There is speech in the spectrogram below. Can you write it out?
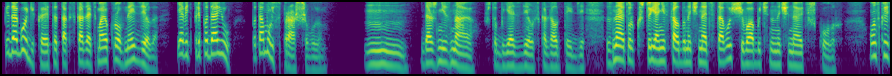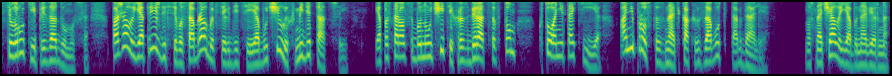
«Педагогика — это, так сказать, мое кровное дело. Я ведь преподаю, потому и спрашиваю». «М-м, даже не знаю, что бы я сделал», — сказал Тедди. «Знаю только, что я не стал бы начинать с того, с чего обычно начинают в школах». Он скрестил руки и призадумался. «Пожалуй, я прежде всего собрал бы всех детей и обучил их медитации. Я постарался бы научить их разбираться в том, кто они такие, а не просто знать, как их зовут и так далее. Но сначала я бы, наверное,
